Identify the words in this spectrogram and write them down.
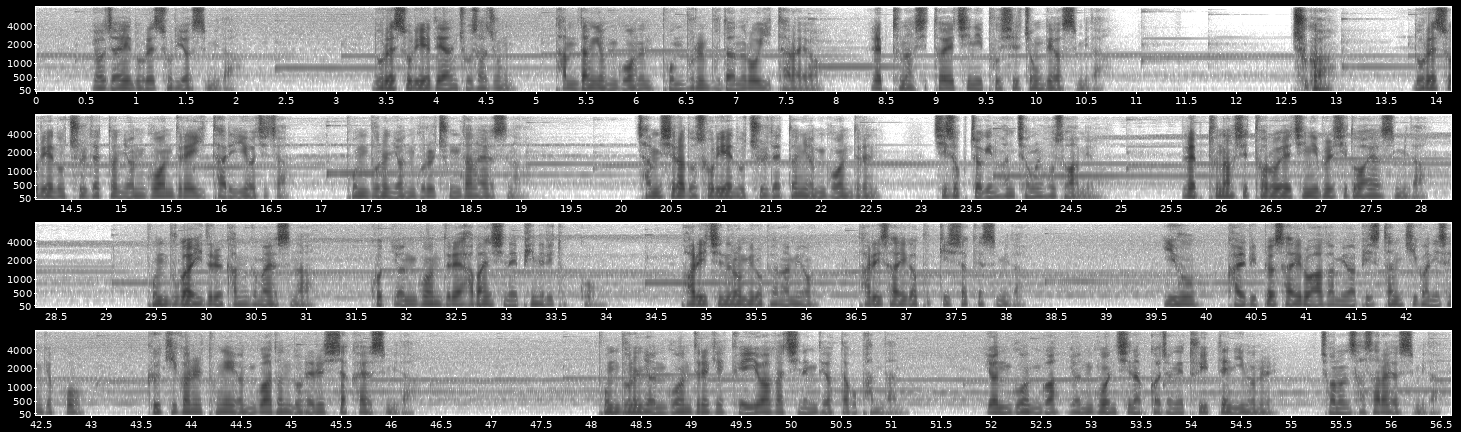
여자의 노랫소리였습니다. 노랫소리에 대한 조사 중 담당 연구원은 본부를 무단으로 이탈하여 랩투 낚시터에 진입 후 실종되었습니다. 추가 노랫소리에 노출됐던 연구원들의 이탈이 이어지자 본부는 연구를 중단하였으나 잠시라도 소리에 노출됐던 연구원들은 지속적인 환청을 호소하며 랩투 낚시터로의 진입을 시도하였습니다. 본부가 이들을 감금하였으나 곧 연구원들의 하반신에 비늘이 돋고 발이 지느러미로 변하며 다리 사이가 붓기 시작했습니다. 이후 갈비뼈 사이로 아가미와 비슷한 기관이 생겼고 그 기관을 통해 연구하던 노래를 시작하였습니다. 본부는 연구원들에게 괴이화가 진행되었다고 판단. 연구원과 연구원 진압 과정에 투입된 인원을 전원 사살하였습니다.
